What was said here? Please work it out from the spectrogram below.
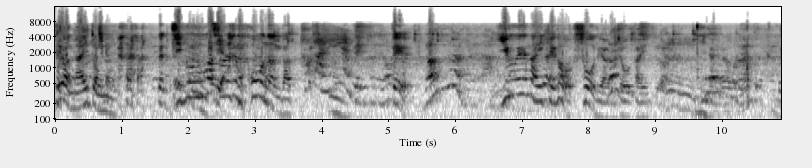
ではないと思う。自分はそれでもこうなんだって。言えないけどそうである状態みたいな覆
